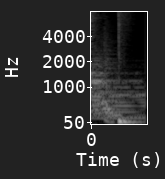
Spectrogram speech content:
Bye.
